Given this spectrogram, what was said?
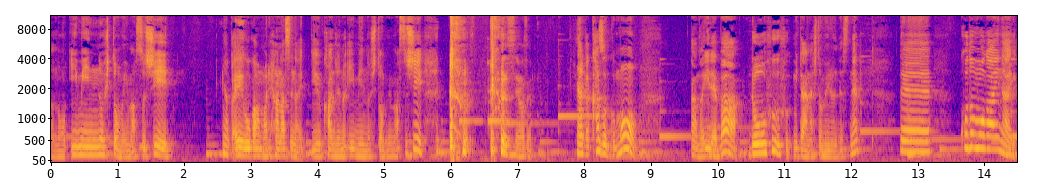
あの移民の人もいますしなんか英語があんまり話せないっていう感じの移民の人もいますし すいません。なんか家族もあのいれば老夫婦みたいな人もいるんですね。で子供がいない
